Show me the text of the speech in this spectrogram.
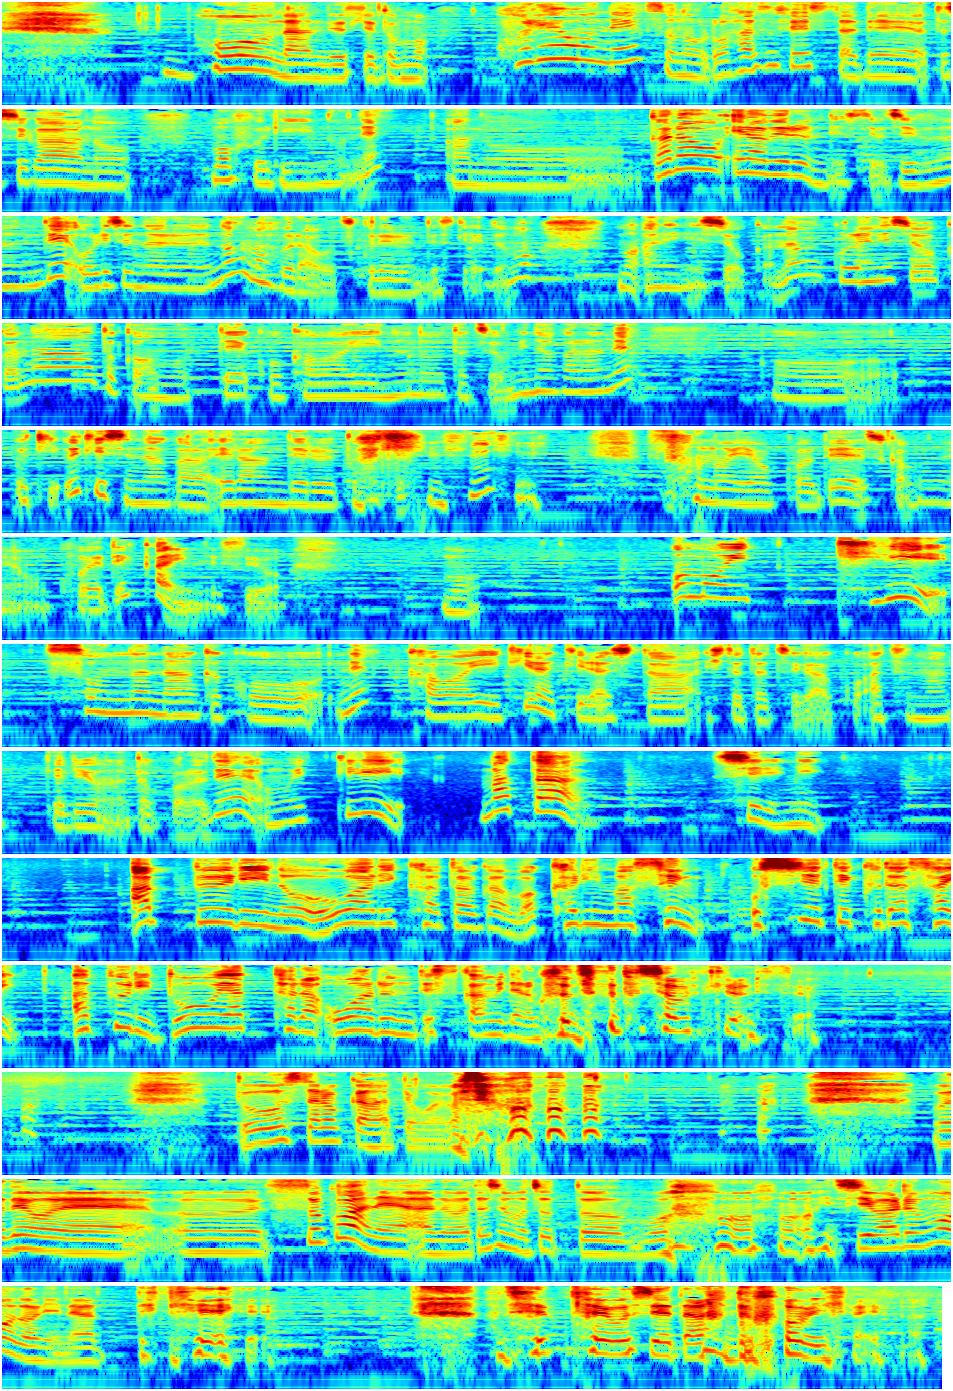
方なんですけどもこれをねそのロハスフェスタで私があのモフリーのねあの柄を選べるんですよ自分でオリジナルのマフラーを作れるんですけれどももうあれにしようかなこれにしようかなとか思ってこう可愛い布たちを見ながらねこうウキウキしながら選んでる時に その横でしかもね声でかいんですよ。もう思いっきりそんななんかこうね可愛いキラキラした人たちがこう集まってるようなところで思いっきりまたシリにアプリの終わり方が分かりません。教えてください。アプリどうやったら終わるんですか？みたいなことずっと喋ってるんですよ。どうしたろうかなって思いました。まあでもね、うん、そこはねあの私もちょっともう意地悪モードになってて絶対教えたらんとこ？みたいな。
